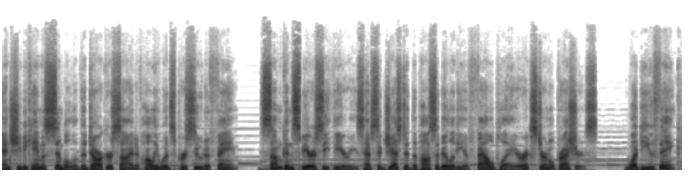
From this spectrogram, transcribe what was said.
and she became a symbol of the darker side of Hollywood's pursuit of fame. Some conspiracy theories have suggested the possibility of foul play or external pressures. What do you think?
